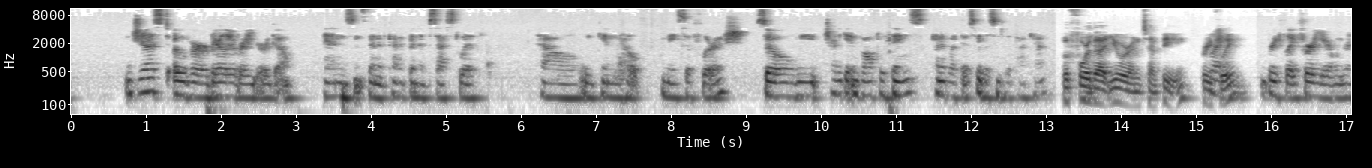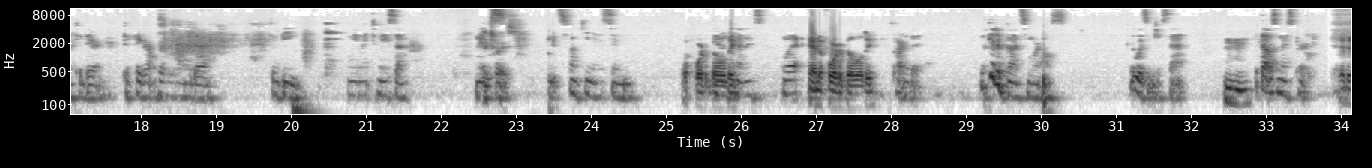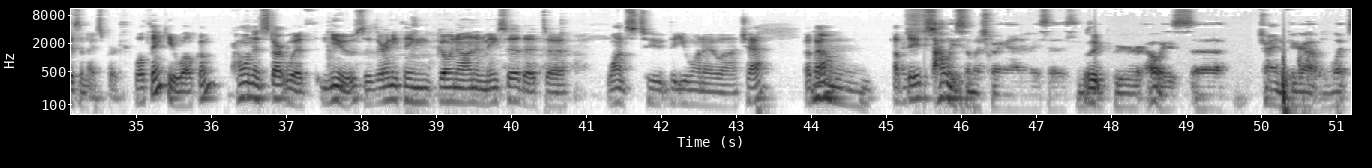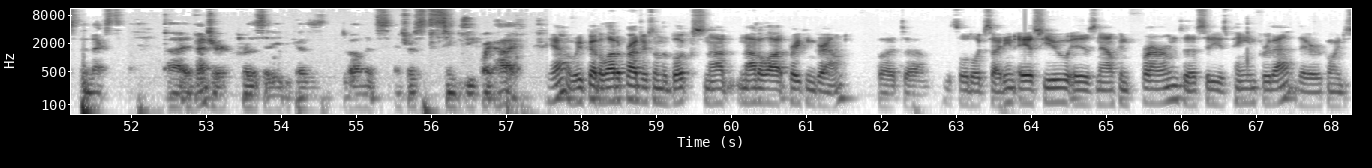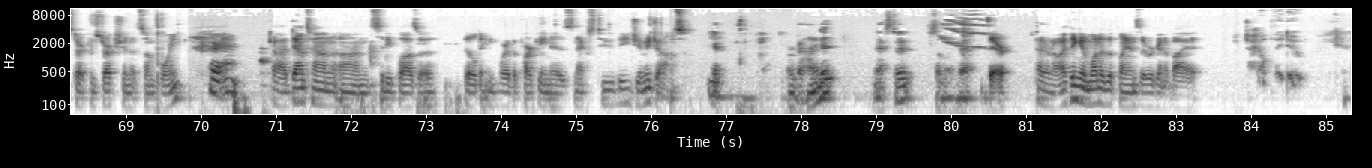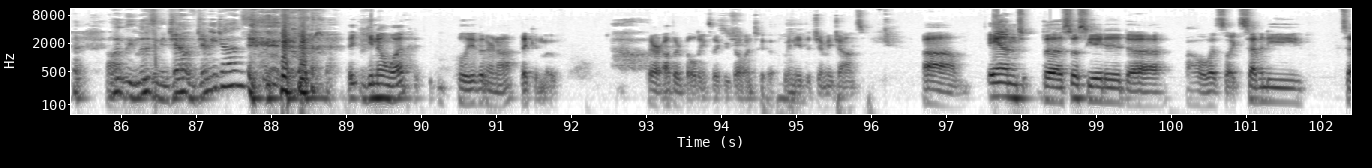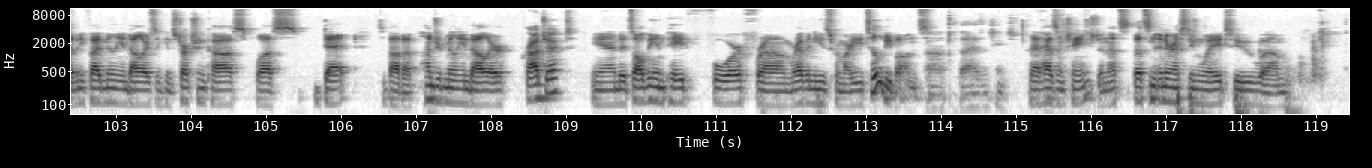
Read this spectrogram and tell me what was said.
just over, barely over a year ago. And since then, I've kind of been obsessed with how we can help Mesa flourish. So we try to get involved with things kind of like this. We listen to the podcast Before that, you were in Tempe briefly. briefly for a year. We rented there to figure out where we wanted to, to be. And we went to Mesa. And Good it's, choice. it's funkiness and Affordability downtownness. What? and affordability. part of it. We could have gone somewhere else. It wasn't just that, Mm-hmm. but that was a nice perk. It is a nice perk. Well, thank you. Welcome. I wanted to start with news. Is there anything going on in Mesa that uh, wants to that you want to uh, chat about? Hmm. Updates. There's always so much going on in Mesa. It seems Would- like we're always uh, trying to figure out what's the next uh, adventure for the city because development's interests seem to be quite high. Yeah, we've got a lot of projects on the books. Not not a lot breaking ground, but uh, it's a little exciting. ASU is now confirmed. The city is paying for that. They're going to start construction at some point. Where at? uh, downtown on City Plaza building where the parking is next to the Jimmy John's. Yeah, or behind it, next to it, something like that. There. I don't know. I think in one of the plans they were going to buy it, which I hope they do. We'll be losing a gem of Jimmy John's. you know what? Believe it or not, they can move. There are other buildings they could go into if we need the Jimmy John's. Um, and the associated, uh, oh, it's like 70, 75 million dollars in construction costs plus debt. It's about a hundred million dollar project, and it's all being paid for from revenues from our utility bonds Uh, that hasn't changed. that hasn't changed, and that's that's an interesting way to um,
